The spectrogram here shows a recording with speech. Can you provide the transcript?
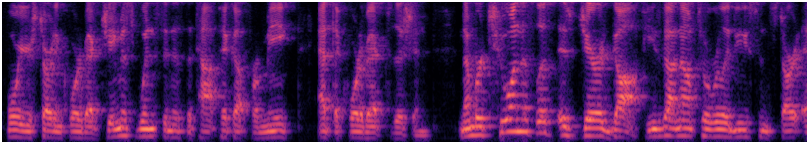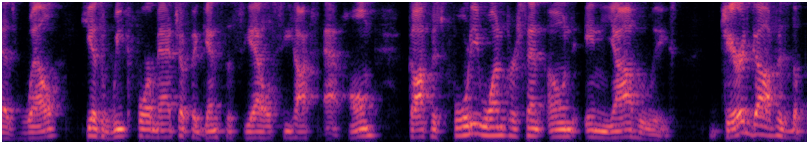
for your starting quarterback. Jameis Winston is the top pickup for me at the quarterback position. Number two on this list is Jared Goff. He's gotten off to a really decent start as well. He has a week four matchup against the Seattle Seahawks at home. Goff is 41% owned in Yahoo leagues. Jared Goff is the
